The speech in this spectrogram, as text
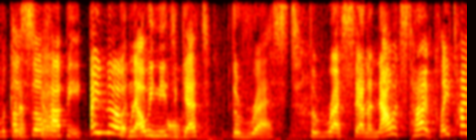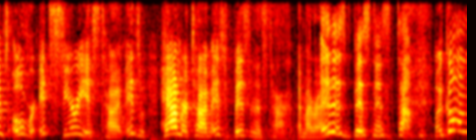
Look at I'm us so go. happy. I know. But we're now we need to get. The rest. the rest, Santa. Now it's time. Playtime's over. It's serious time. It's hammer time. It's business time. Am I right? It is business time. We're going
